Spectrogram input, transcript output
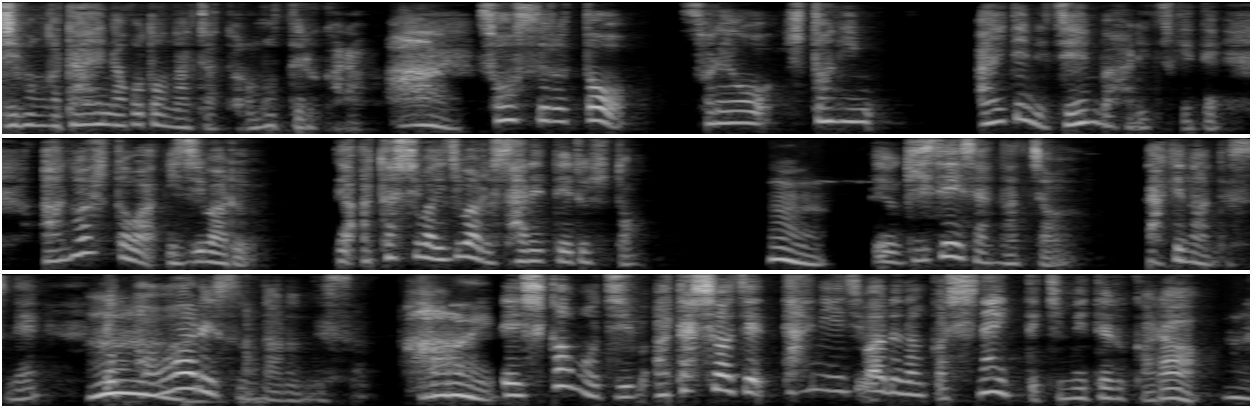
自分が大変なことになっちゃったら思ってるから。はい。そうすると、それを人に、相手に全部貼り付けて、あの人は意地悪。で、私は意地悪されてる人っうん。ていう犠牲者になっちゃうだけなんですね。で、うんパワーレスになるんです。はい。で、しかも自分、私は絶対に意地悪なんかしないって決めてるから、うん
